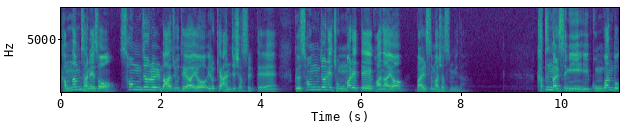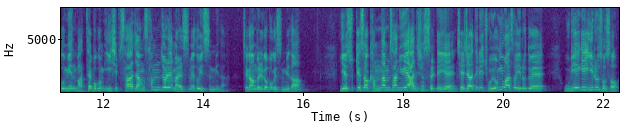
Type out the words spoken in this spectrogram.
감남산에서 성전을 마주 대하여 이렇게 앉으셨을 때 그 성전의 종말의 때에 관하여 말씀하셨습니다. 같은 말씀이 공관복음인 마태복음 24장 3절의 말씀에도 있습니다. 제가 한번 읽어보겠습니다. 예수께서 감남산 위에 앉으셨을 때에 제자들이 조용히 와서 이르되 우리에게 이르소서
